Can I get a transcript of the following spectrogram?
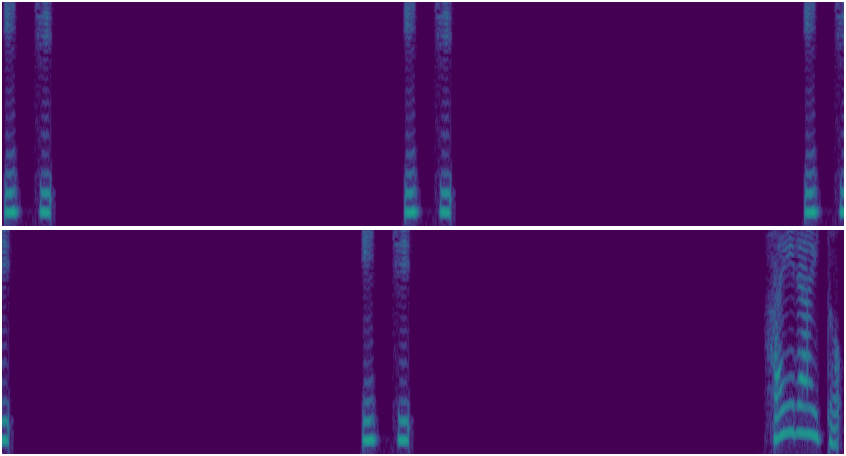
一致。一致。一。致一。致ハイライト。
